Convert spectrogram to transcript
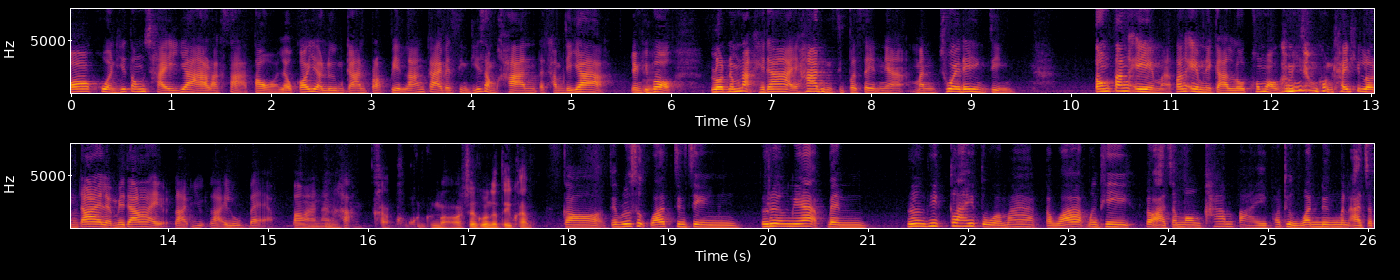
ก็ควรที่ต้องใช้ยารักษาต่อ แล้วก็อย่าลืมการปรับเปลี่ยนร่างกายเป็นสิ่งที่สำคัญ แต่ทำได้ยาก อย่างที่บอกลดน้ำหนักให้ได้5-10%เนี่ยมันช่วยได้จริง ๆ ต้องตั้งเอมอะตั้งเอมในการลดเพราะหมอก็มีทั้งคนไข้ที่ลดได้และไม่ได้หลายหลายรูปแบบประมาณนั้นค่ะครับขอบคุณคุณหมอเชิญคุณกระติบครับ ก็ติ๊บรู้สึกว่าจริง ๆ เรื่องเนี้ยเป็นเรื่องที่ใกล้ตัวมาก แต่ว่าบางทีเราอาจจะมองข้ามไปพอถึงวันหนึ่งมันอาจจะ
